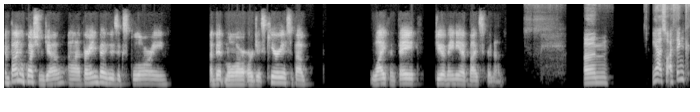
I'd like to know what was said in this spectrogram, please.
And final question, Joe, uh, for anybody who's exploring a bit more or just curious about life and faith, do you have any advice for them? Um, yeah, so I think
